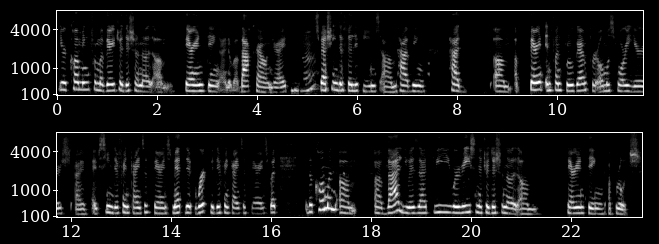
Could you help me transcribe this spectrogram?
you're coming from a very traditional um parenting ano ba, background, right? Mhm. especially in the Philippines, um, having had um, a parent infant program for almost four years. I've, I've seen different kinds of parents, met worked with different kinds of parents, but the common um, uh, value is that we were raised in a traditional um, parenting approach.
